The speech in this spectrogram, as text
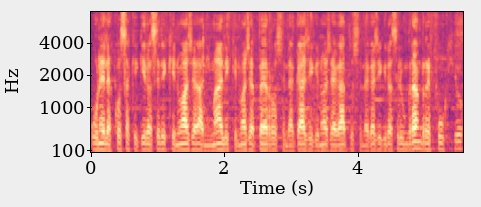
una de las cosas que quiero hacer es que no haya animales, que no haya perros en la calle, que no haya gatos en la calle. Quiero hacer un gran refugio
